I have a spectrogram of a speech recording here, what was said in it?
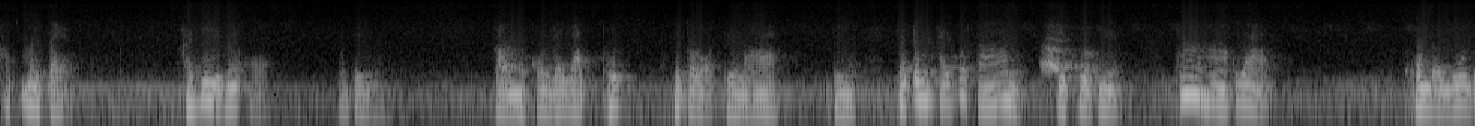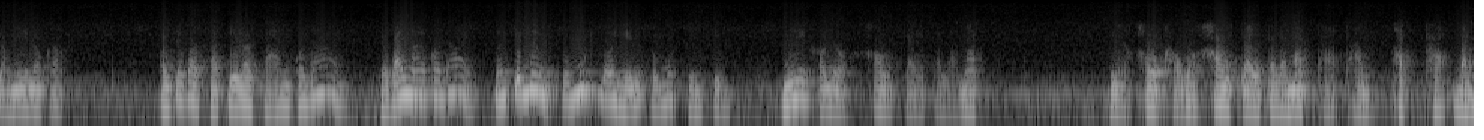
ทับไม่แตก ขยี้ไม่ออก มันเป็นกรรมก็ได้รับทุกข์อยู่ตลอดเวลาเป็นจะเป็นใครก็ตามที่พูดเนี่ย ถ้าหากว่า คนใดรู้อย่างนี้แล้วก็เขาจะว่าสัตว์เดรัจฉานก็ได้ จะไว้อะไรก็ได้ มันเป็นเรื่องสมมุติเราเห็นสมมุติจริงๆนี่เขาเรียกเข้าใจปรมัตเนี่ย เขาเขาว่าเข้าใจปรมัตถธรรมอัตถบัญ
